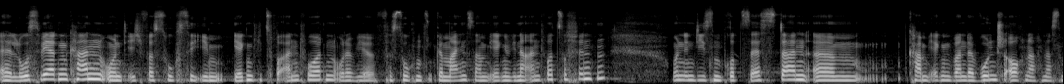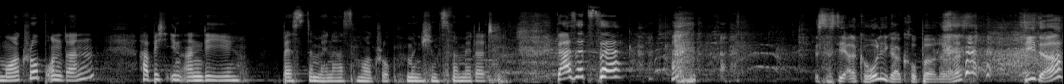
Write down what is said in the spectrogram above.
äh, loswerden kann. Und ich versuche sie ihm irgendwie zu beantworten oder wir versuchen gemeinsam irgendwie eine Antwort zu finden. Und in diesem Prozess dann ähm, kam irgendwann der Wunsch auch nach einer Small Group und dann habe ich ihn an die beste Männer Small Group Münchens vermittelt. Da sitzt er. Ist das die Alkoholikergruppe oder was? Die da?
